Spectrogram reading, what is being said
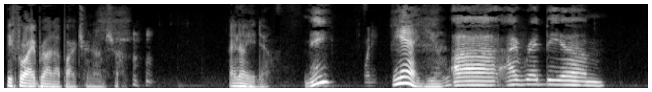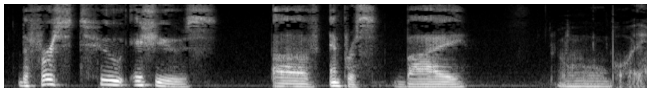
before I brought up Archer and Armstrong. I know you do. Me? Yeah, you. Uh, I read the um the first two issues of Empress by. Oh boy.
